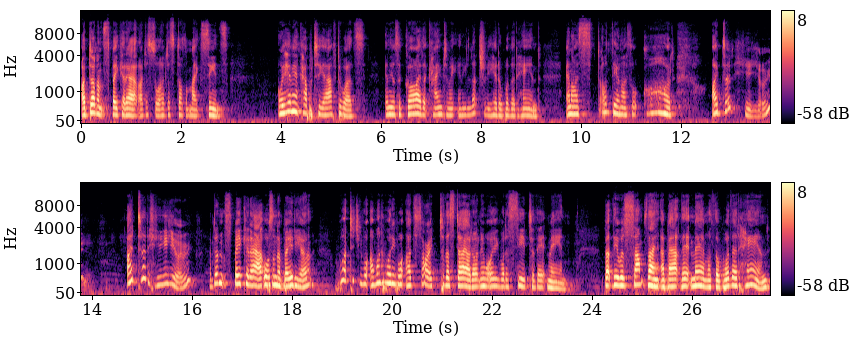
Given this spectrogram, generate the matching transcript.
I didn't speak it out. I just thought it just doesn't make sense. We were having a cup of tea afterwards, and there was a guy that came to me, and he literally had a withered hand. And I stood there and I thought, God, I did hear you. I did hear you. I didn't speak it out, wasn't obedient. What did you want? I wonder what he I'm sorry, to this day, I don't know what he would have said to that man. But there was something about that man with the withered hand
